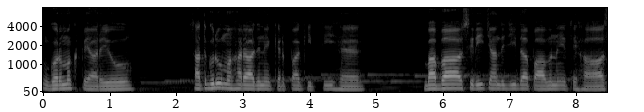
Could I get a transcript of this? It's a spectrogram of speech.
ਗੁਰਮੁਖ ਪਿਆਰਿਓ, ਸਤਿਗੁਰੂ ਮਹਾਰਾਜ ਨੇ ਕਿਰਪਾ ਕੀਤੀ ਹੈ। ਬਾਬਾ ਸ੍ਰੀ ਚੰਦ ਜੀ ਦਾ ਪਾਵਨ ਇਤਿਹਾਸ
